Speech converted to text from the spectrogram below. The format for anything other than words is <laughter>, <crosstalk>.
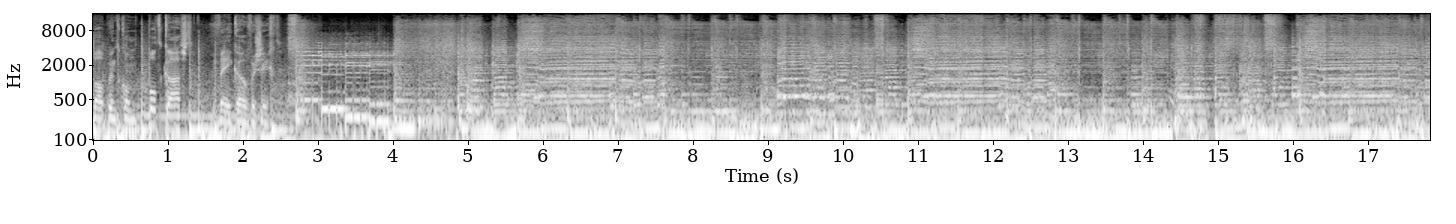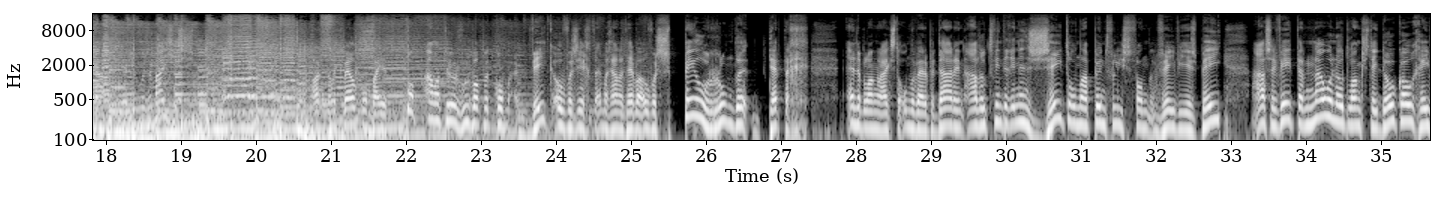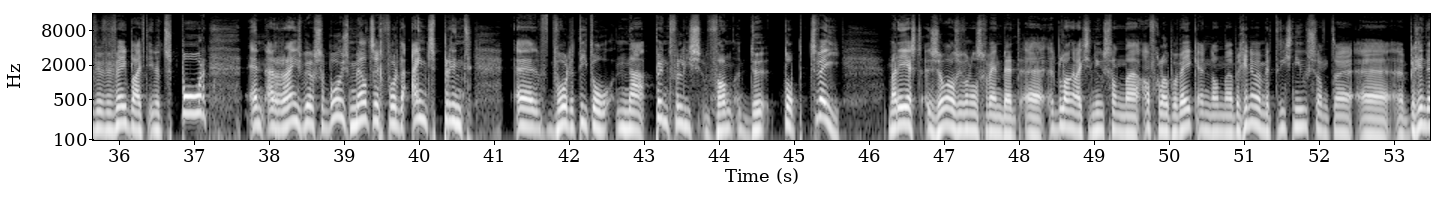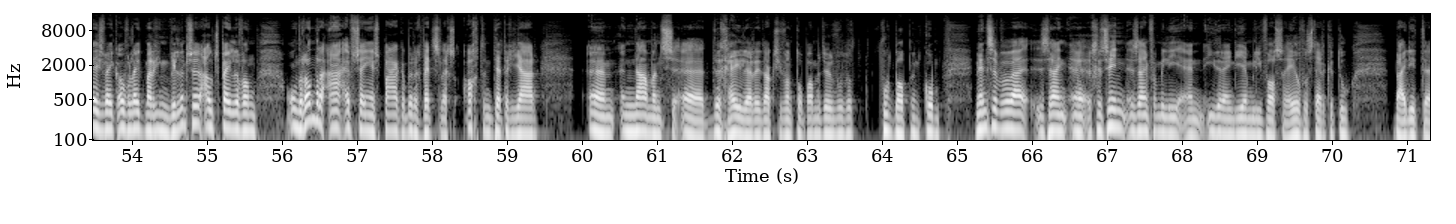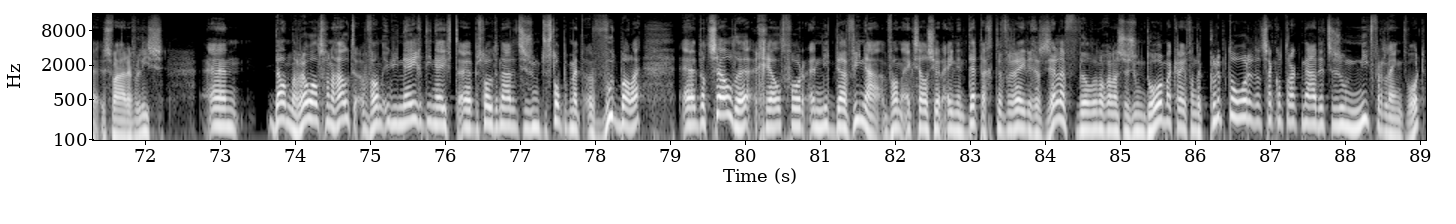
Bal.com podcast weekoverzicht. Hartelijk welkom bij het topamateurvoetbal.com weekoverzicht. En we gaan het hebben over speelronde 30. En de belangrijkste onderwerpen daarin. ADO 20 in een zetel na puntverlies van VVSB. ACV ter nood langs Stedoco. GVVV blijft in het spoor. En Rijnsburgse Boys meldt zich voor de eindsprint eh, voor de titel na puntverlies van de top 2. Maar eerst, zoals u van ons gewend bent, eh, het belangrijkste nieuws van uh, afgelopen week. En dan uh, beginnen we met triest nieuws. Want begin deze week overleed Marien Willemsen, oudspeler van onder andere AFC en Spakenburg. Werd slechts 38 jaar. Um, namens de gehele redactie van topamateurvoetbal.com wensen we zijn gezin, zijn familie en iedereen die hem lief was heel veel sterker toe bij dit zware verlies. En dan Roald van Hout van U19 heeft uh, besloten na dit seizoen te stoppen met voetballen. Uh, datzelfde geldt voor Nick Davina van Excelsior 31. De verdediger zelf wilde nog wel een seizoen door, maar kreeg van de club te horen dat zijn contract na dit seizoen niet verlengd wordt.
